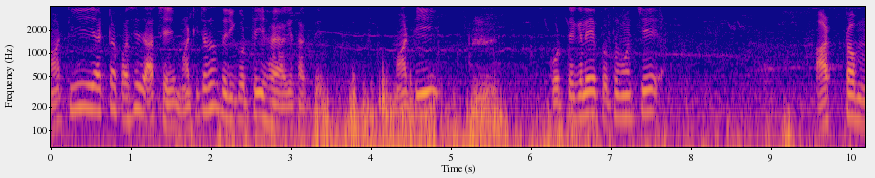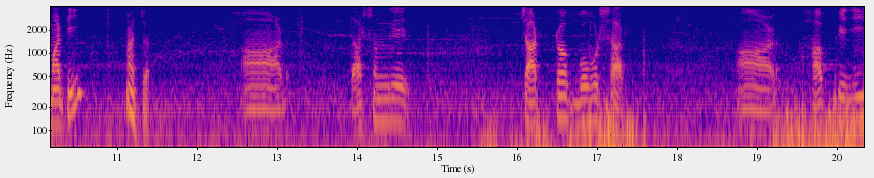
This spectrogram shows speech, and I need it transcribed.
মাটি একটা প্রসেস আছে মাটিটা তো তৈরি করতেই হয় আগে থাকতে। মাটি করতে গেলে প্রথম হচ্ছে আট টব মাটি। আচ্ছা। আর তার সঙ্গে চার টব গোবর সার। আর হাফ কেজি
